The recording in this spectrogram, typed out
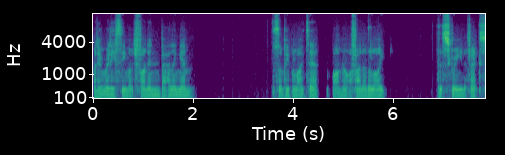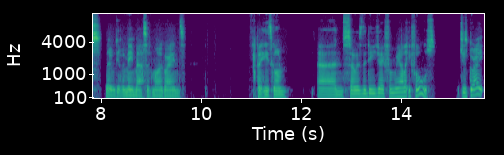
I didn't really see much fun in battling him. Some people liked it. I'm not a fan of the like the screen effects. They were giving me massive migraines. But he's gone, and so is the DJ from Reality Falls, which is great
